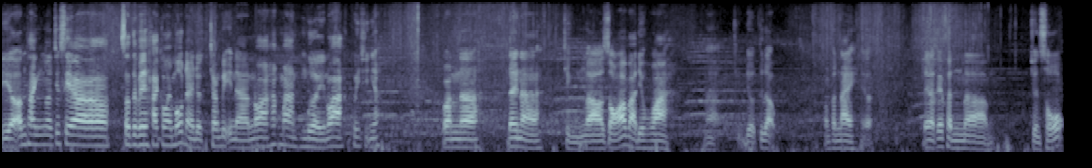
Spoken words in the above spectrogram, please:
Thì à, âm thanh à, chiếc xe Santa 2021 này được trang bị là loa Harman 10 loa, quý chị nhé. Còn đây là chỉnh gió và điều hòa. Chỉnh điều tự động. Còn phần này đây là cái phần chuyển số.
